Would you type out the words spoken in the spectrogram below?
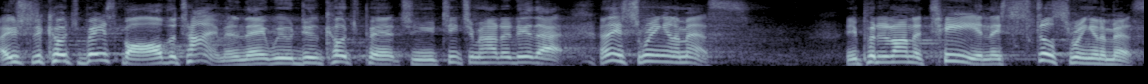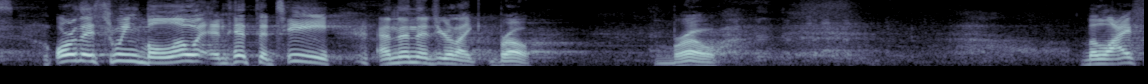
I used to coach baseball all the time, and they, we would do coach pitch, and you teach them how to do that. And they swing and a miss. And you put it on a tee, and they still swing and a miss. Or they swing below it and hit the tee, and then you're like, bro, bro. But life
